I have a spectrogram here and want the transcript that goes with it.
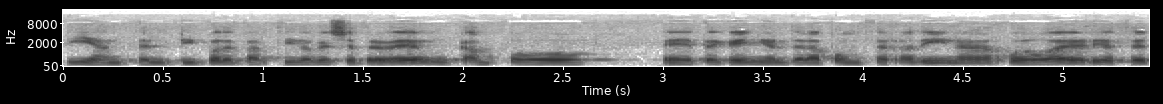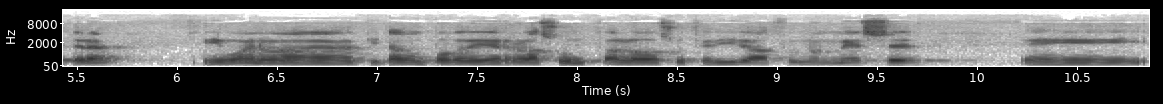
y ante el tipo de partido que se prevé, un campo eh, pequeño, el de la Ponferradina, juego aéreo, etcétera. Y bueno, ha quitado un poco de hierro al asunto a lo sucedido hace unos meses eh,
